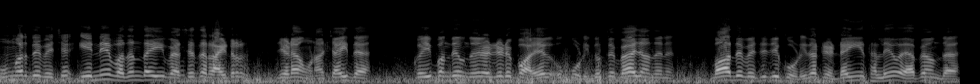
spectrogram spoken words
ਉਮਰ ਦੇ ਵਿੱਚ ਇੰਨੇ ਵਧਣ ਦਾ ਹੀ ਵੈਸੇ ਤਾਂ ਰਾਈਡਰ ਜਿਹੜਾ ਹੋਣਾ ਚਾਹੀਦਾ। ਕਈ ਬੰਦੇ ਹੁੰਦੇ ਨੇ ਐਡੇ ਜਿਹੜੇ ਭਾਰੇ ਉਹ ਘੋੜੀ ਦੇ ਉੱਤੇ ਬਹਿ ਜਾਂਦੇ ਨੇ। ਬਾਅਦ ਦੇ ਵਿੱਚ ਜੀ ਘੋੜੀ ਦਾ ਢਿੱਡ ਹੀ ਥੱਲੇ ਹੋਇਆ ਪਿਆ ਹੁੰਦਾ ਹੈ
